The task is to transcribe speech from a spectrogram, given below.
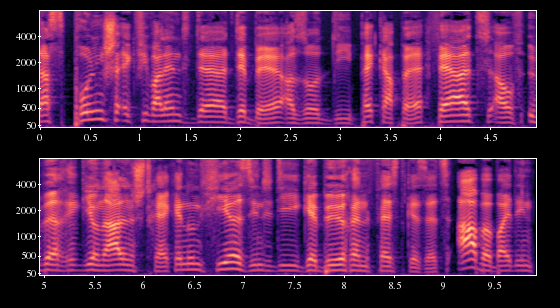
Das polnische Äquivalent der DB, also die PKP, fährt auf überregionalen Strecken und hier sind die Gebühren festgesetzt. Aber bei den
